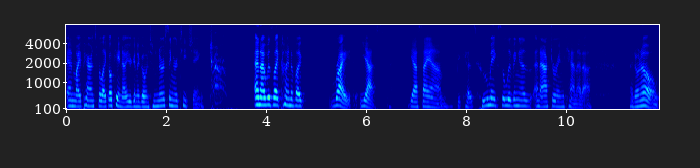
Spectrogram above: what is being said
And my parents were like, okay, now you're going to go into nursing or teaching. and I was like, kind of like, right, yes, yes, I am. Because who makes a living as an actor in Canada? I don't know.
